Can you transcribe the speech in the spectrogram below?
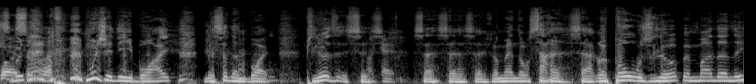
Moi, moi, j'ai des boîtes, mais ça dans une boîte. Puis là, c'est, ça, ça, ça, comment, non, ça, ça repose là, puis à un moment donné.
